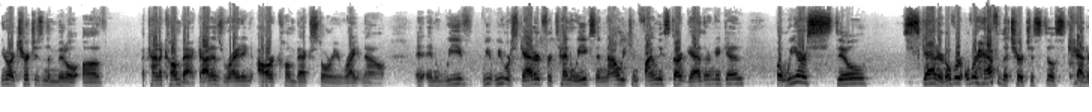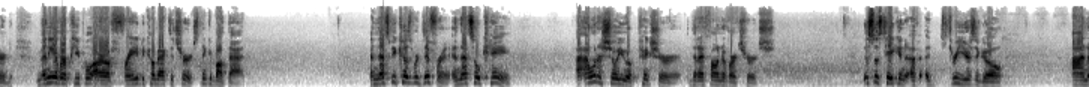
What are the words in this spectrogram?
You know, our church is in the middle of a kind of comeback. God is writing our comeback story right now. And, and we've, we, we were scattered for 10 weeks, and now we can finally start gathering again. But we are still scattered. Over, over half of the church is still scattered. Many of our people are afraid to come back to church. Think about that. And that's because we're different, and that's okay. I, I want to show you a picture that I found of our church. This was taken three years ago on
